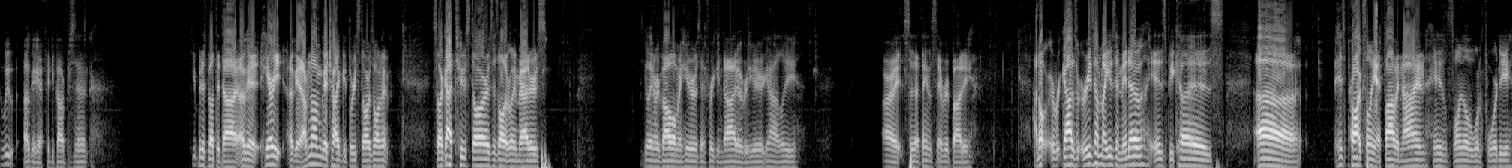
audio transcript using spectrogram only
We okay, got 55%. Cupid is about to die. Okay, here. Okay, I'm not going to try to get three stars on it. So I got two stars. Is all that really matters. Go ahead and revive all my heroes that freaking died over here. Golly. Alright, so that thing's everybody. I don't, guys, the reason I'm not using Minnow is because, uh, his proc's only at 5 and 9. He's only level 140,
